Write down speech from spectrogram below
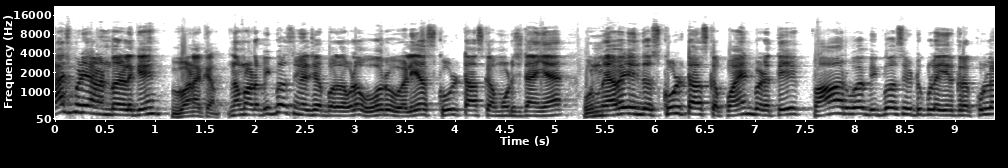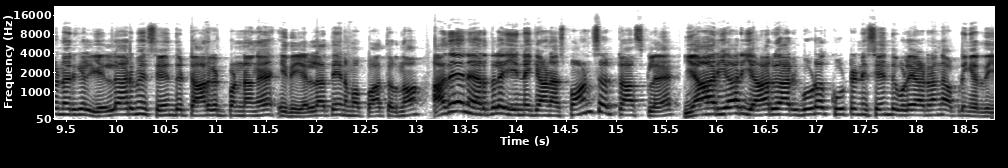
ராஜ் மீடியா நண்பர்களுக்கு வணக்கம். நம்மளோட பிக் பாஸ் நிகழ்ச்சியை பொறுத்தவரை ஒரு வழியா ஸ்கூல் டாஸ்க்கை முடிச்சிட்டாங்க. உண்மையாவே இந்த ஸ்கூல் டாஸ்க்கை பயன்படுத்தி பார்வை பிக் பாஸ் வீட்டுக்குள்ள இருக்கிற குள்ளநர்கள் எல்லாருமே சேர்ந்து டார்கெட் பண்ணாங்க. இது எல்லாத்தையும் நம்ம பார்த்திருந்தோம். அதே நேரத்துல இன்னைக்கான ஸ்பான்சர் டாஸ்க்ல யார் யார் யார் யார் கூட கூட்டணி சேர்ந்து விளையாடுறாங்க அப்படிங்கிறது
